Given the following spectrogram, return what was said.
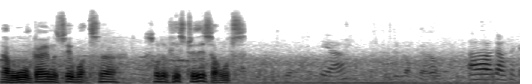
have a walk down to see what uh, sort of history this holds. Yeah. Uh, don't think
